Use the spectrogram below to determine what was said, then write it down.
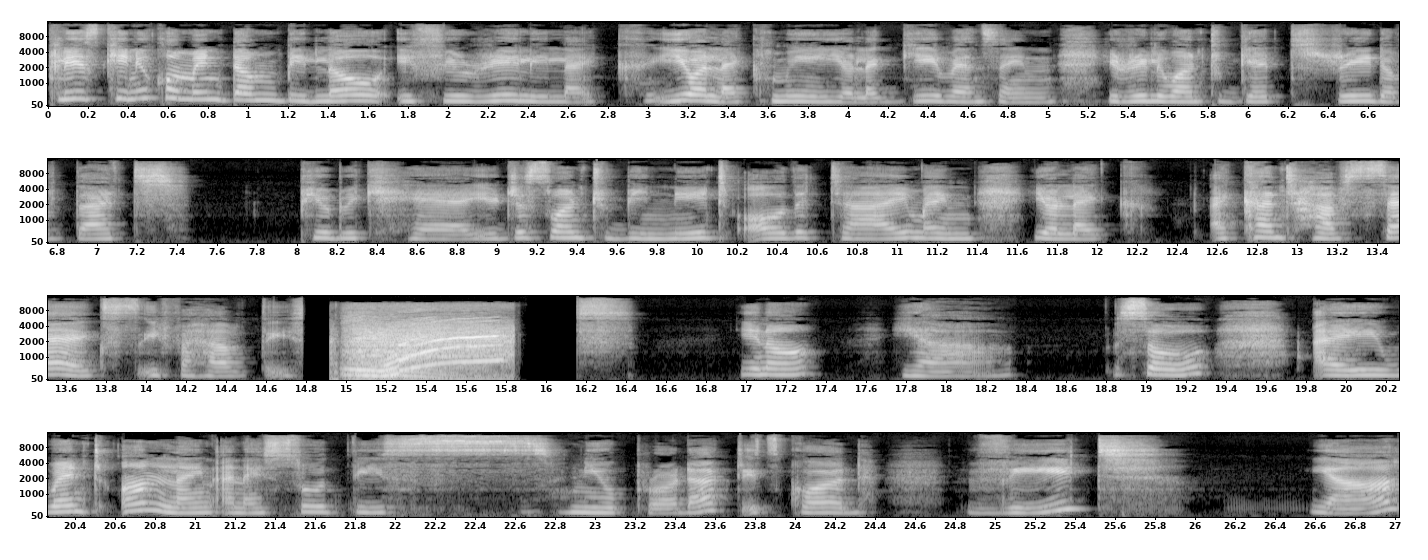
please can you comment down below if you really like you're like me, you're like Givens and you really want to get rid of that pubic hair. You just want to be neat all the time and you're like I can't have sex if I have this. You know? Yeah. So I went online and I saw this new product. It's called Veet. Yeah,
